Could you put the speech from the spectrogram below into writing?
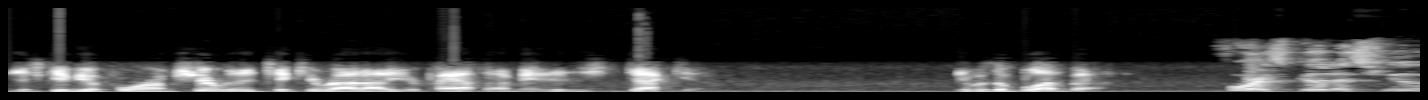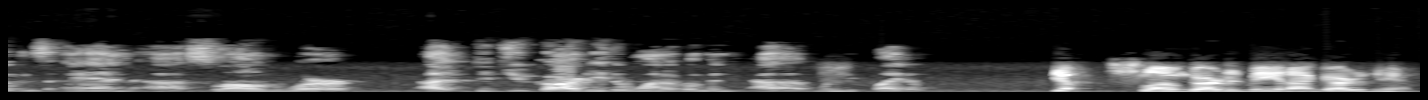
just give you a forearm shiver. They'd take you right out of your path. I mean, they just deck you. It was a bloodbath. For as good as Humes and uh, Sloan were, uh, did you guard either one of them in, uh, when you played them? Yep, Sloan guarded me and I guarded him.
